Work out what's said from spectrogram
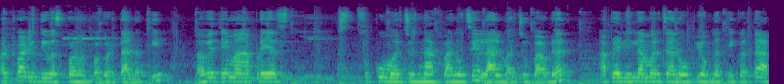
અઠવાડિયું દિવસ પણ બગડતા નથી. હવે તેમાં આપણે સૂકું મરચું નાખવાનું છે, લાલ મરચું પાવડર. આપણે લીલા મરચાંનો ઉપયોગ નથી કરતા.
